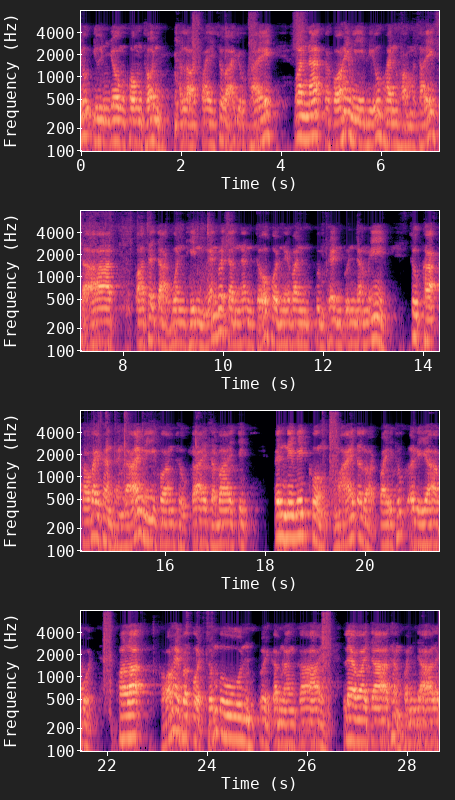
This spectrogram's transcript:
ยุยืนยงคงทน ตลอดไปชั่วอายุไข วันนะก็ขอให้มีผิวพรรณผ่องใสสะอาดปราศจากมลทินเหมือนพระจันทร์นันโสพลในวันบุญเพ็ญปุณณมีสุขะขอให้ท่านทั้งหลายมีความสุขกายสบายจิต เป็นนิมิตคงหมายตลอดไปทุกอริยาบทภาละขอให้ปรากฏสมบูรณ์ด้วยกำลังกาย และวาจาทั้งปัญญาและ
